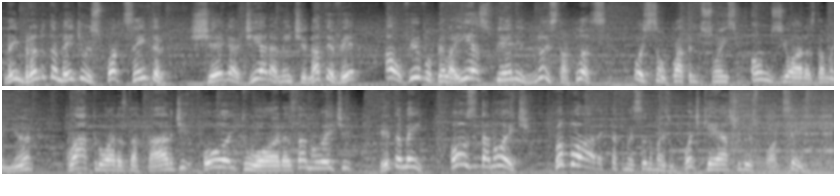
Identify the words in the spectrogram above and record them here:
Lembrando também que o Sport Center chega diariamente na TV, ao vivo pela ESPN no Star Plus. Hoje são quatro edições, 11 horas da manhã, 4 horas da tarde, 8 horas da noite e também 11 da noite. Vambora, que tá começando mais um podcast do Sport Center.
